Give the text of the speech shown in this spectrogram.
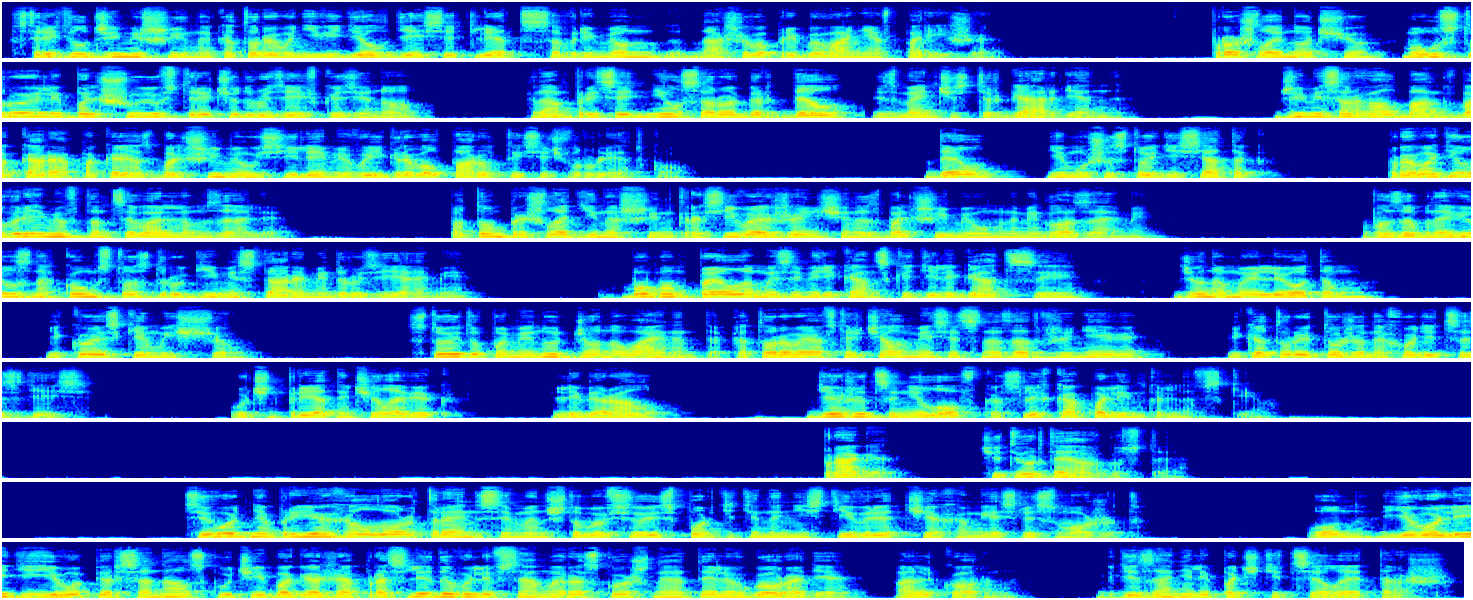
Встретил Джимми Шина, которого не видел 10 лет со времен нашего пребывания в Париже. Прошлой ночью мы устроили большую встречу друзей в казино. К нам присоединился Роберт Делл из Манчестер Гардиан. Джимми сорвал банк в Бакара, пока я с большими усилиями выигрывал пару тысяч в рулетку. Делл ему шестой десяток, проводил время в танцевальном зале. Потом пришла Дина Шин, красивая женщина с большими умными глазами. Возобновил знакомство с другими старыми друзьями. Бобом Пеллом из американской делегации, Джоном Эллиотом и кое с кем еще. Стоит упомянуть Джона Уайнента, которого я встречал месяц назад в Женеве и который тоже находится здесь. Очень приятный человек, либерал, Держится неловко, слегка по-линкольновски. Прага, 4 августа. Сегодня приехал лорд Ренсимен, чтобы все испортить и нанести вред чехам, если сможет. Он, его леди и его персонал с кучей багажа проследовали в самый роскошный отель в городе, Алькорн, где заняли почти целый этаж.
